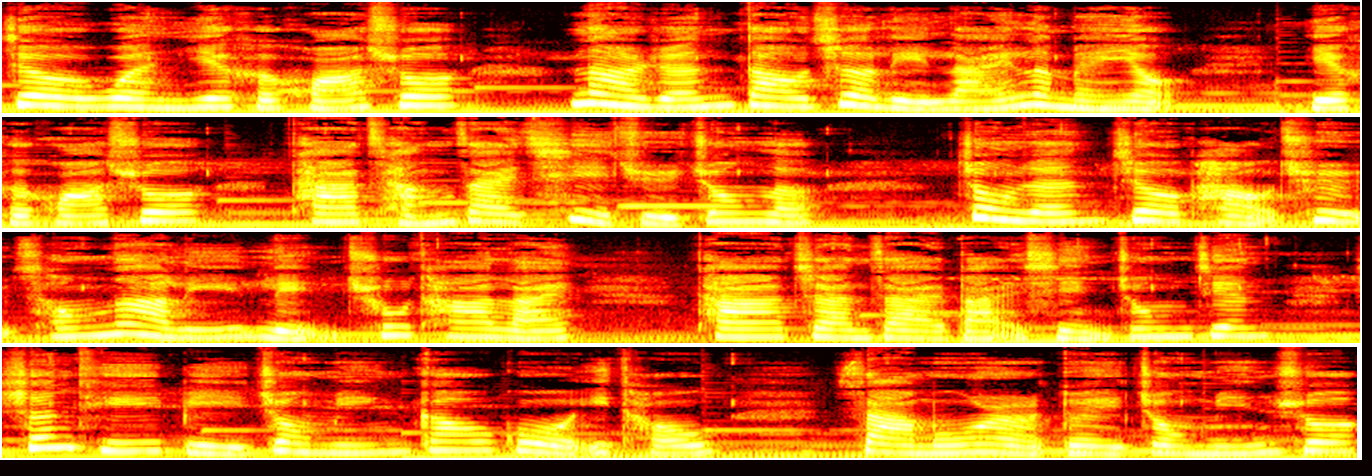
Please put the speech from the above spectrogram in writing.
就问耶和华说：“那人到这里来了没有？”耶和华说：“他藏在器具中了。”众人就跑去，从那里领出他来。他站在百姓中间，身体比众民高过一头。萨摩尔对众民说：“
